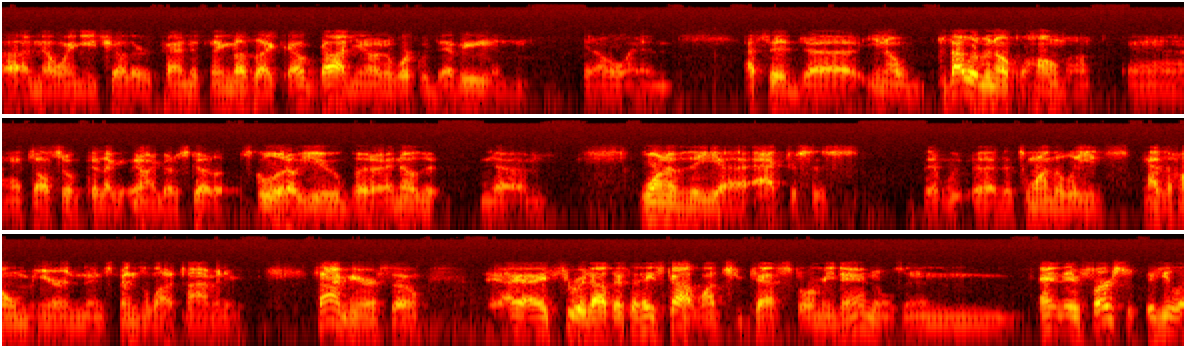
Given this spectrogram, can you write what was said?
uh, knowing each other kind of thing. But I was like, oh God, you know, to work with Debbie and you know, and I said, uh, you know, because I live in Oklahoma, and it's also because I, you know, I go to school, school at OU, but I know that um, one of the uh, actresses that uh, that's one of the leads has a home here and, and spends a lot of time in time here, so. I, I threw it out there. I said, "Hey Scott, why don't you cast Stormy Daniels?" And and at first he,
